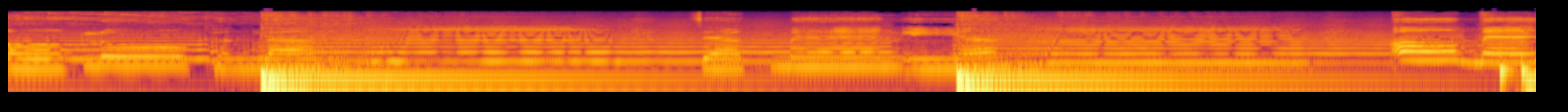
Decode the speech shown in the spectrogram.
ออกลูกข้างหลัง จากแมงอียังโอแมง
